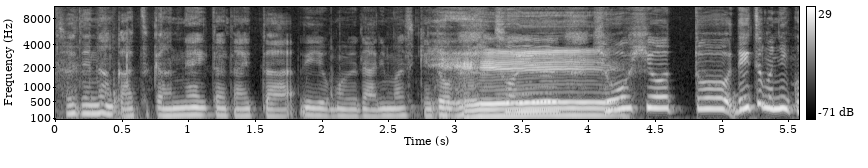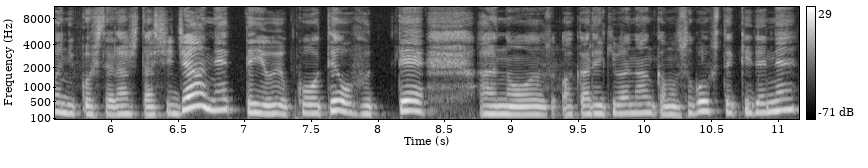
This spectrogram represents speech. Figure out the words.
それでなんか熱燗ねいただいたいい思い出ありますけどそういうひょうひょうとでいつもニコニコしてらしたしじゃあねっていうこう手を振ってあの別れ際なんかもすごく素敵でね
